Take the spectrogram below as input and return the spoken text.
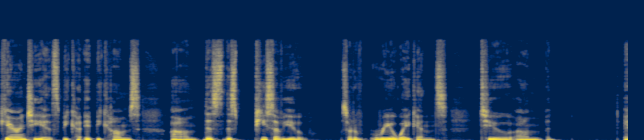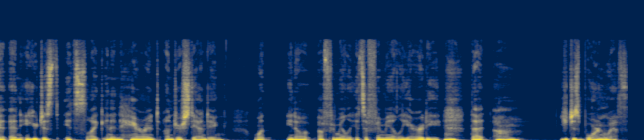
guarantee it's because it becomes um, this this piece of you sort of reawakens to um, a, and, you're just it's like an inherent understanding. What you know a familiar it's a familiarity that um, you're just born with.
